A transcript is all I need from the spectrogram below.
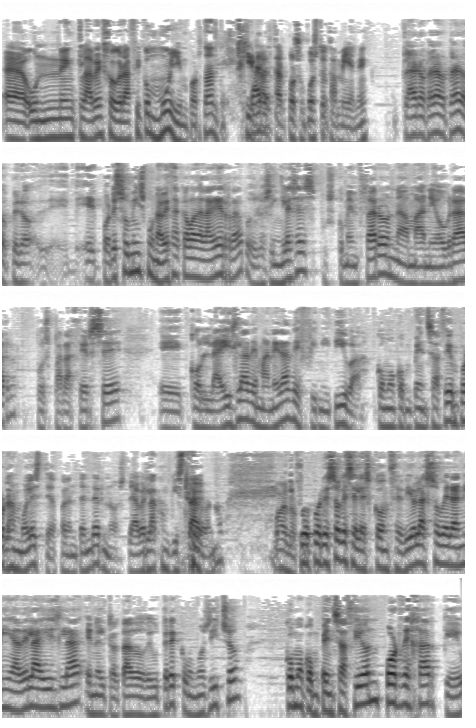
eh, un enclave geográfico muy importante. Gibraltar, por supuesto, también, ¿eh? Claro, claro, claro, pero por eso mismo, una vez acabada la guerra, pues los ingleses pues, comenzaron a maniobrar pues, para hacerse eh, con la isla de manera definitiva, como compensación por las molestias, para entendernos, de haberla conquistado, ¿no? Bueno. fue por eso que se les concedió la soberanía de la isla en el Tratado de Utrecht, como hemos dicho, como compensación por dejar que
